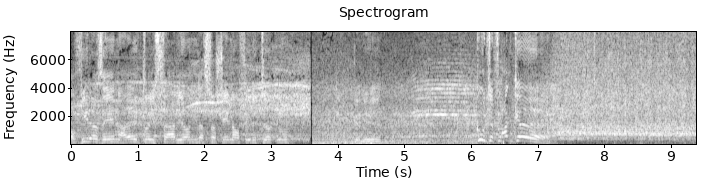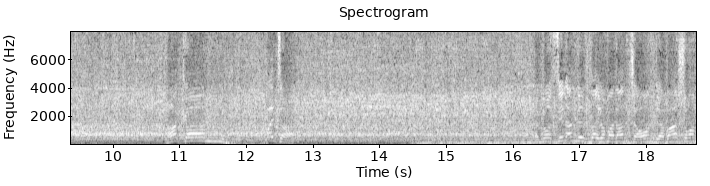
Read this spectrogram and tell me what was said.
Auf Wiedersehen halt durchs Stadion. Das verstehen auch viele Türken. Gönül. Gute Flanke. Hakan Walter. Wenn wir uns den Angriff gleich nochmal anschauen, der war schon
